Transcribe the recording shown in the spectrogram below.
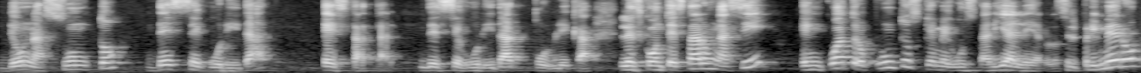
de un asunto de seguridad estatal, de seguridad pública. Les contestaron así en cuatro puntos que me gustaría leerlos. El primero,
